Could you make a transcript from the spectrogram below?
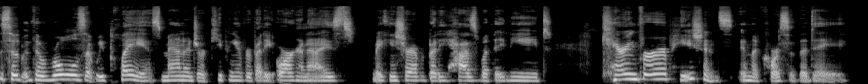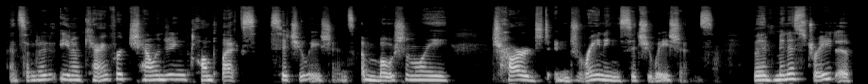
So the roles that we play as manager, keeping everybody organized, making sure everybody has what they need, caring for our patients in the course of the day, and sometimes, you know, caring for challenging, complex situations, emotionally charged and draining situations, the administrative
